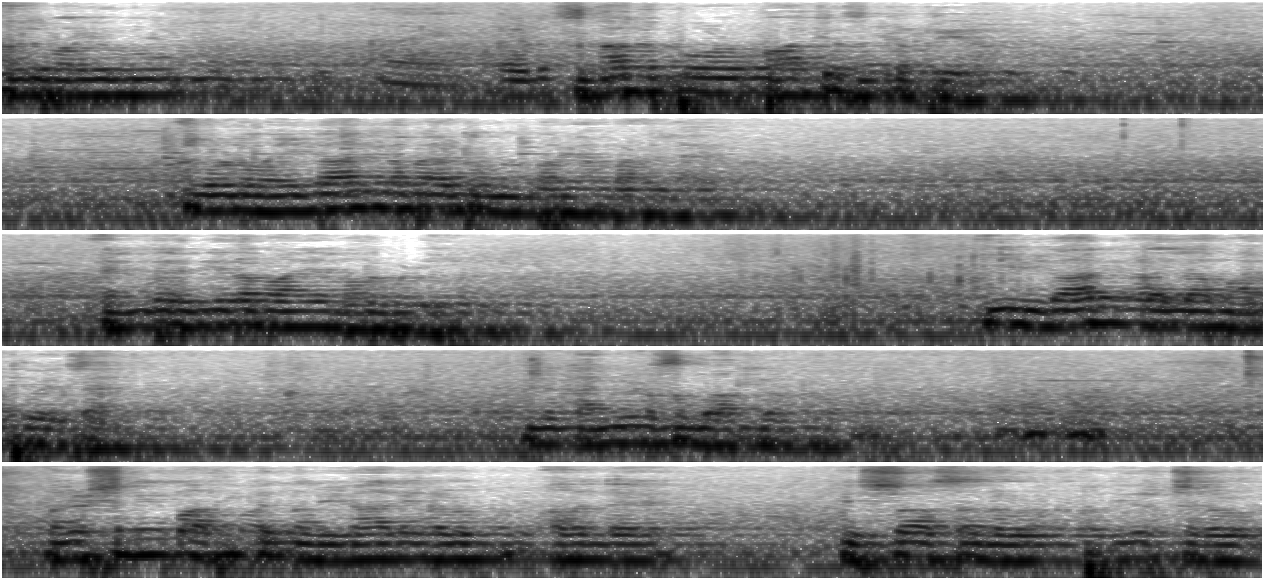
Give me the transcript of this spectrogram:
അവർ പറയുന്നു സഖാവ് ഇപ്പോൾ പാർട്ടി സെക്രട്ടറിയാണ്. അതുകൊണ്ട് വൈകാരികമായിട്ടൊന്നും പറയാൻ പാടില്ല. എന്റെ വിനീതമായ മറുപടി ഈ വികാരങ്ങളെല്ലാം മാറ്റിവെച്ചാൽ പിന്നെ കമ്മ്യൂണിസം പാർട്ടിയുണ്ട് മനുഷ്യനെ ബാധിക്കുന്ന വികാരങ്ങളും അവന്റെ വിശ്വാസങ്ങളും പ്രതീക്ഷകളും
